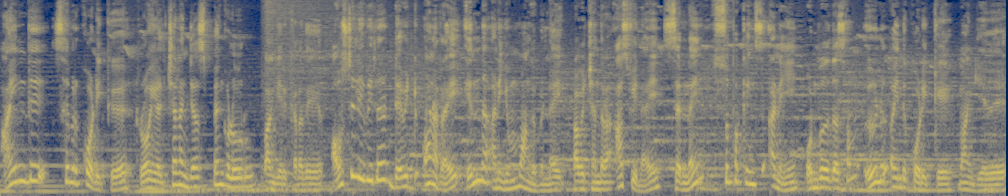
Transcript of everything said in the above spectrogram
ஐந்து சைபர் கோடிக்கு ராயல் சேலஞ்சர்ஸ் பெங்களூர் வாங்கியிருக்கிறது. ஆஸ்திரேலிய வீரர் டேவிட் ஓனரை எந்த அணியும் வாங்கவில்லை. ரவிச்சந்திரன் அஸ்வினை சென்னை சூப்பர் கிங்ஸ் அணி ஒன்பது தசம் ஏழு ஐந்து கோடிக்கு வாங்கியது.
